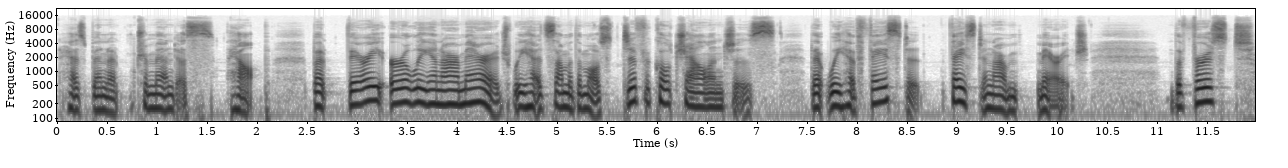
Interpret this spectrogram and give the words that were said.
has been a tremendous help. But very early in our marriage, we had some of the most difficult challenges that we have faced it, faced in our marriage. The first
